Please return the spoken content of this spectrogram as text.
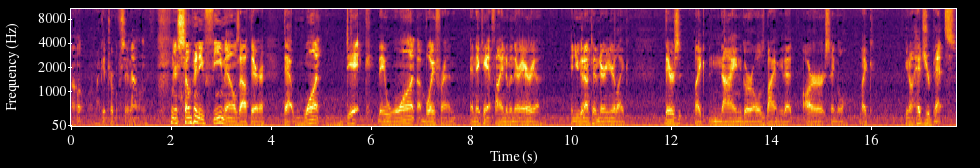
oh, I might get trouble for saying that one. There's so many females out there that want dick. They want a boyfriend and they can't find him in their area. And you get on Tinder and you're like, there's like nine girls by me that are single. Like, you know, hedge your bets.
